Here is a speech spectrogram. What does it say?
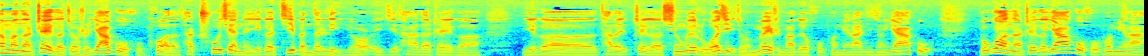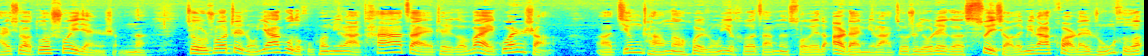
那么呢，这个就是压固琥珀的它出现的一个基本的理由以及它的这个一个它的这个行为逻辑，就是为什么要对琥珀蜜蜡进行压固。不过呢，这个压固琥珀蜜蜡还需要多说一点是什么呢？就是说这种压固的琥珀蜜蜡，它在这个外观上啊，经常呢会容易和咱们所谓的二代蜜蜡，就是由这个碎小的蜜蜡块来融合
